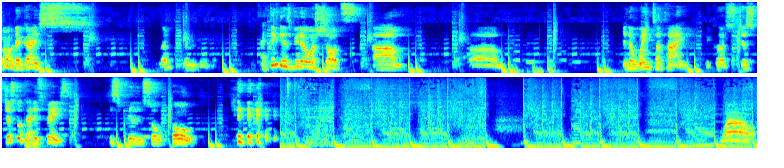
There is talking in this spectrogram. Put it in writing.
Oh, the guys. Let me, let me. I think this video was shot um, um, in the winter time because just just look at his face. He's feeling so cold. wow.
